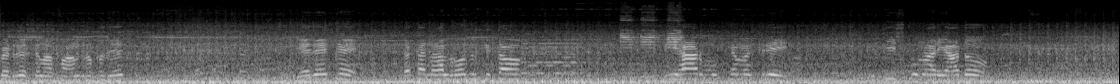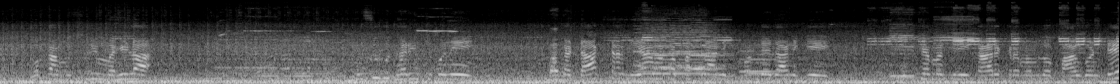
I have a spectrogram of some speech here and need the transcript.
ఫెడరేషన్ ఆఫ్ ఆంధ్రప్రదేశ్. ఏదైతే గత నాలుగు రోజుల క్రితం బీహార్ ముఖ్యమంత్రి నితీష్ కుమార్ యాదవ్ ఒక ముస్లిం మహిళ ముసుగు ధరించుకొని ఒక డాక్టర్ నియామక పత్రానికి పొందేదానికి ముఖ్యమంత్రి కార్యక్రమంలో పాల్గొంటే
